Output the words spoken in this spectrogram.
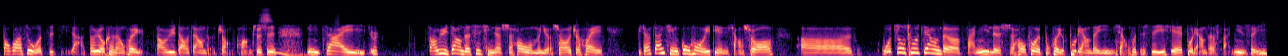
包括是我自己啦，都有可能会遭遇到这样的状况。就是你在遭遇这样的事情的时候，我们有时候就会比较瞻前顾后一点，想说，呃，我做出这样的反应的时候，会不会有不良的影响，或者是一些不良的反应，所以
